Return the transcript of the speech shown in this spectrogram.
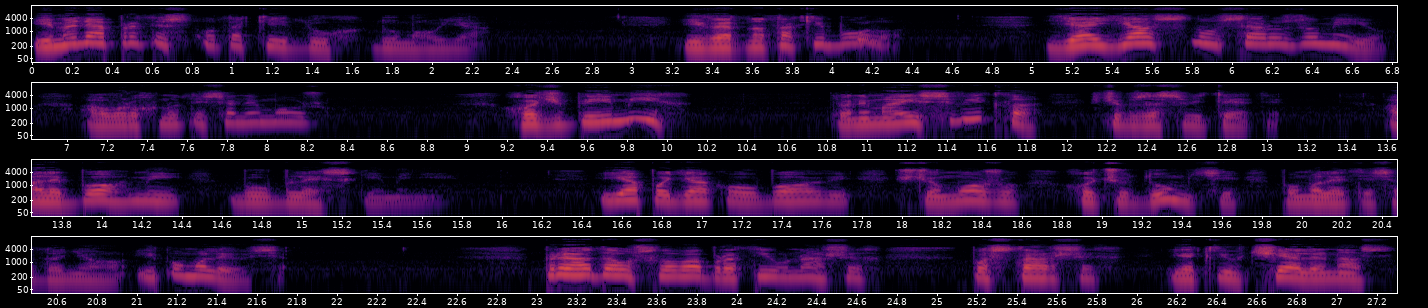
і мене притиснув такий дух, думав я. І видно, так і було. Я ясно все розумію, а ворухнутися не можу. Хоч би і міг, то немає світла, щоб засвітити, але Бог мій був близький мені. Я подякував Богові, що можу, хоч у думці, помолитися до нього, і помолився. Пригадав слова братів наших постарших, які вчили нас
